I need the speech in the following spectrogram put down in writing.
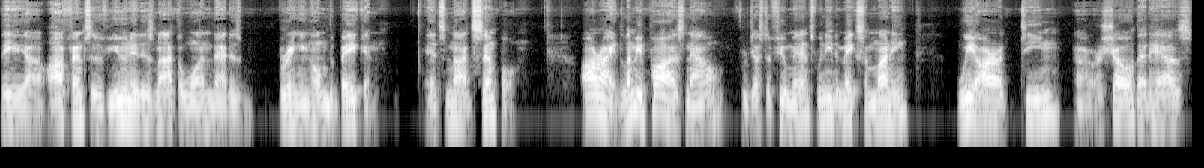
the uh, offensive unit is not the one that is bringing home the bacon. It's not simple. All right, let me pause now for just a few minutes. We need to make some money. We are a team uh, or show that has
